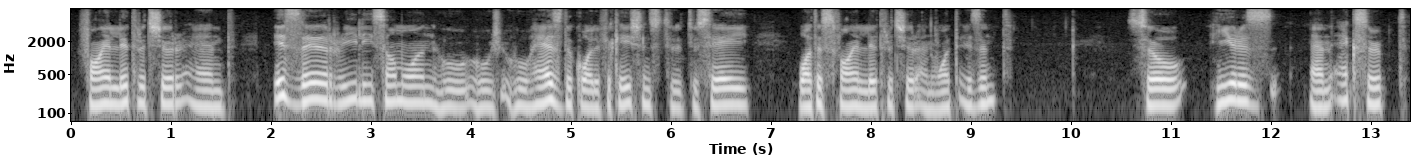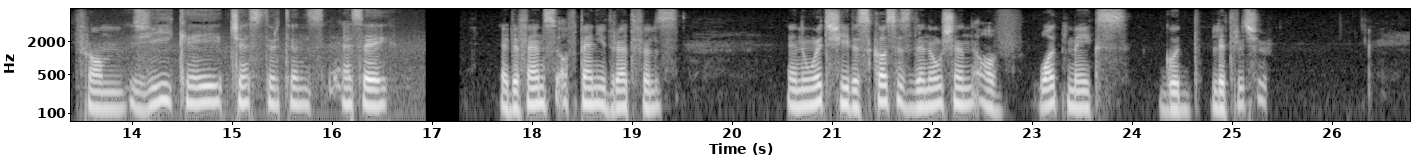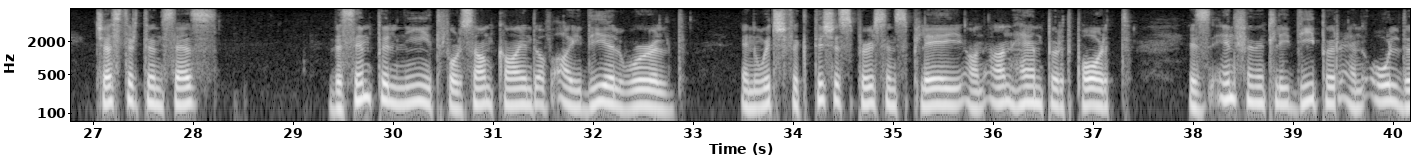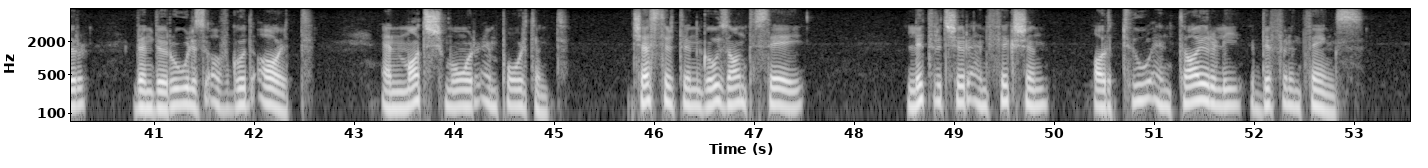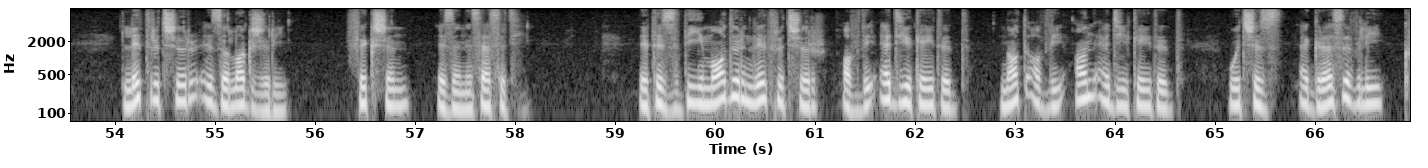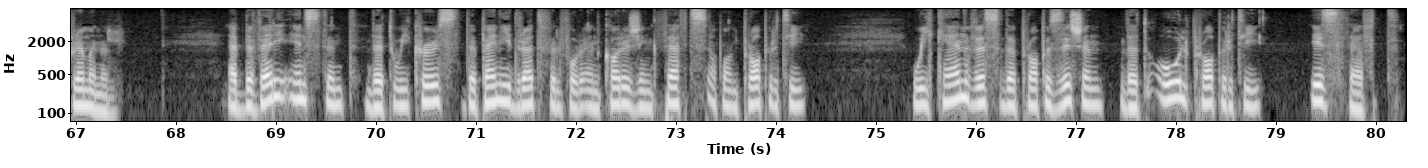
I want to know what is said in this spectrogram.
fine literature and is there really someone who, who, who has the qualifications to, to say what is fine literature and what isn't? So here is an excerpt from G.K. Chesterton's essay, A Defense of Penny Dreadfuls, in which he discusses the notion of what makes good literature. Chesterton says, the simple need for some kind of ideal world in which fictitious persons play an unhampered part is infinitely deeper and older than the rules of good art, and much more important. Chesterton goes on to say, literature and fiction are two entirely different things. Literature is a luxury, fiction is a necessity. It is the modern literature of the educated, not of the uneducated, which is aggressively criminal. At the very instant that we curse the penny dreadful for encouraging thefts upon property, we canvass the proposition that all property is theft.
